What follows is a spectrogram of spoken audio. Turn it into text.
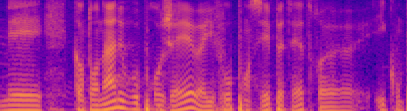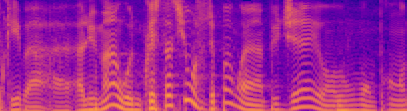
mais quand on a un nouveau projet, bah, il faut penser peut-être, euh, y compris bah, à, l'humain ou une prestation, je ne sais pas un budget, on, prend,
